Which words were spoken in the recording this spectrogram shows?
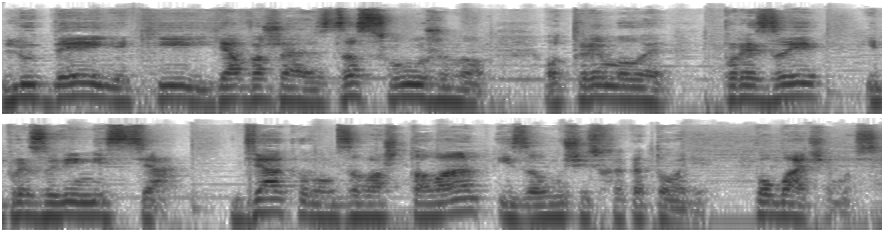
людей, які я вважаю заслужено отримали призи і призові місця. Дякую вам за ваш талант і за участь в хакатоні. Побачимось!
